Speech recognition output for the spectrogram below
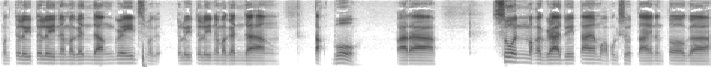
magtuloy-tuloy na magandang grades, magtuloy-tuloy na maganda ang takbo para soon makagraduate tayo, makapagsuot tayo ng toga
